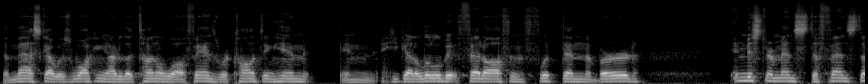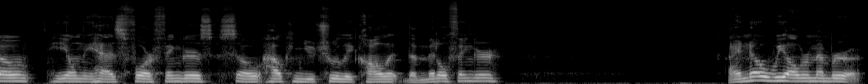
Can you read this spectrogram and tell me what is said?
The mascot was walking out of the tunnel while fans were taunting him, and he got a little bit fed off and flipped them the bird. In Mr. Met's defense, though, he only has four fingers, so how can you truly call it the middle finger? I know we all remember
